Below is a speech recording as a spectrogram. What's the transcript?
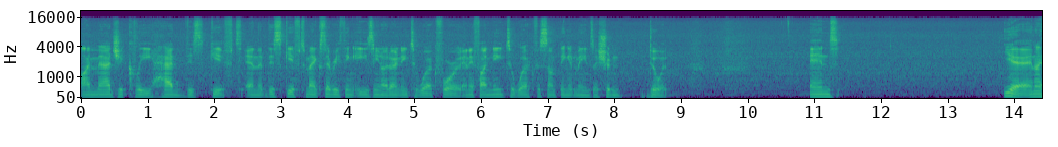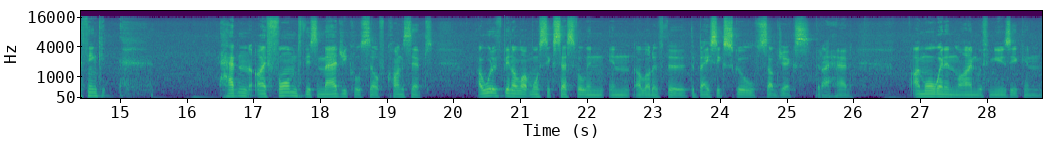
I magically had this gift and that this gift makes everything easy and I don't need to work for it. And if I need to work for something, it means I shouldn't do it. And yeah, and I think hadn't I formed this magical self concept I would have been a lot more successful in, in a lot of the, the basic school subjects that I had. I more went in line with music and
